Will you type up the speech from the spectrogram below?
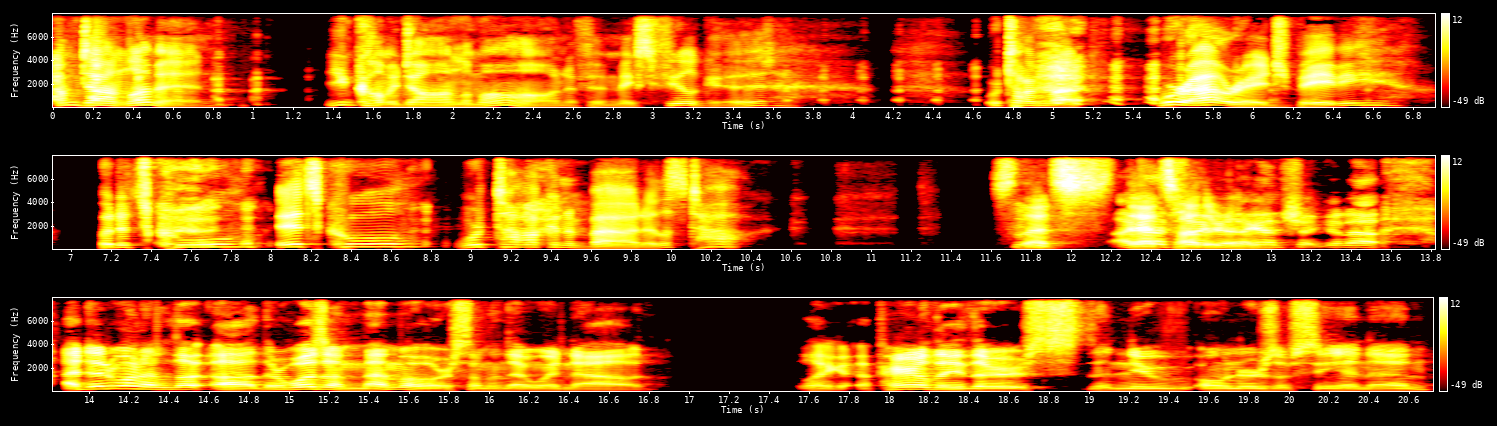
I'm Don Lemon. You can call me Don Lemon if it makes you feel good. We're talking about we're outraged, baby, but it's cool. It's cool. We're talking about it. Let's talk. So that's Hmm. Gotta that's how they're it, doing. I gotta check it out. I did want to look. Uh, there was a memo or something that went out. Like apparently, there's the new owners of CNN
